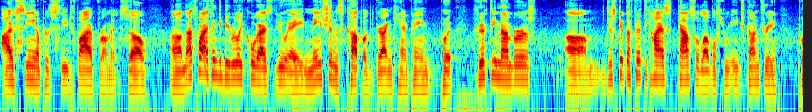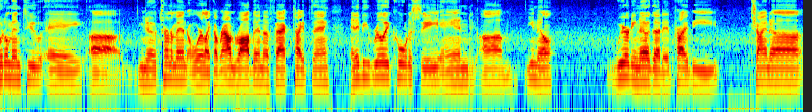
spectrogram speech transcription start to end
I've seen a Prestige 5 from it. So, um, that's why I think it'd be really cool, guys, to do a Nations Cup of the Dragon campaign. Put 50 members, um, just get the 50 highest castle levels from each country. Put them into a, uh, you know, tournament or like a round robin effect type thing. And it'd be really cool to see. And, um, you know, we already know that it'd probably be China,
